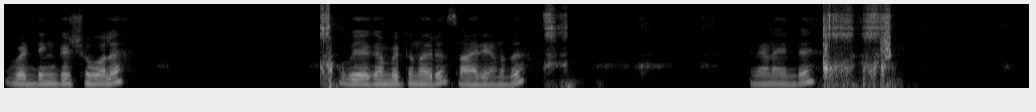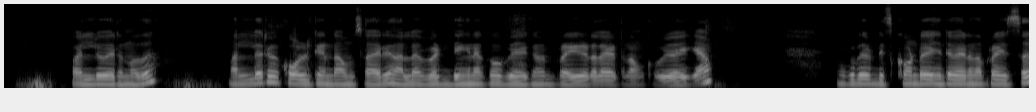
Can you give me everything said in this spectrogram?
വെഡ്ഡിങ് ടിഷ്യൂ പോലെ ഉപയോഗിക്കാൻ പറ്റുന്ന ഒരു സാരിയാണിത്. അങ്ങനെയാണ് അതിന്റെ പല്ലു വരുന്നത്. നല്ലൊരു ക്വാളിറ്റി ഉണ്ടാകും സാരി. നല്ല വെഡ്ഡിങ്ങിനൊക്കെ ഉപയോഗിക്കാം ബ്രൈഡലായിട്ട് നമുക്ക് ഉപയോഗിക്കാം. നമുക്കിത് ഡിസ്കൗണ്ട് കഴിഞ്ഞിട്ട് വരുന്ന പ്രൈസ്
